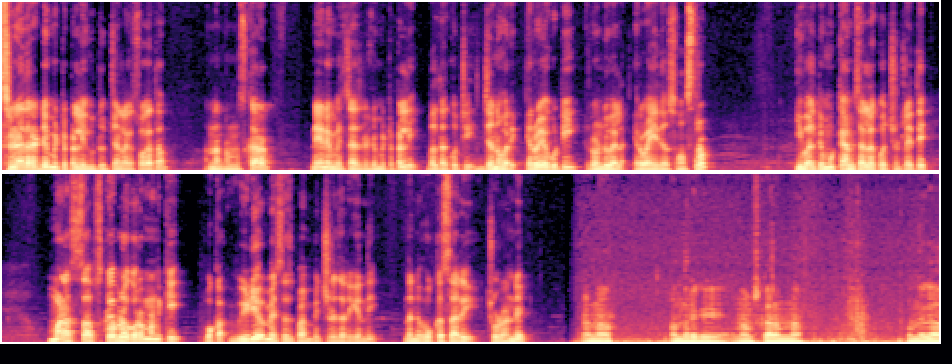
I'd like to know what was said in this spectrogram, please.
శ్రీనాథ్ రెడ్డి మిట్టపల్లి యూట్యూబ్ ఛానల్కి స్వాగతం. అన్న నమస్కారం. నేను మీ శ్రీనాథ్ రెడ్డి మిట్టపల్లి. వాళ్ళకి వచ్చి జనవరి ఇరవై ఒకటి రెండు వేల ఇరవై ఐదో సంవత్సరం. ఇవాళ ముఖ్యాంశాలకు వచ్చినట్లయితే మన సబ్స్క్రైబర్ ఒకరు మనకి ఒక వీడియో మెసేజ్ పంపించడం జరిగింది. దాన్ని ఒక్కసారి చూడండి. అన్న అందరికీ నమస్కారం అన్న. ముందుగా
